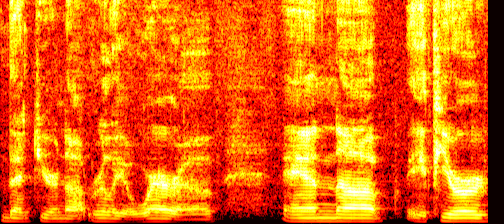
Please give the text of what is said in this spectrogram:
that you're not really aware of. And uh, if you're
